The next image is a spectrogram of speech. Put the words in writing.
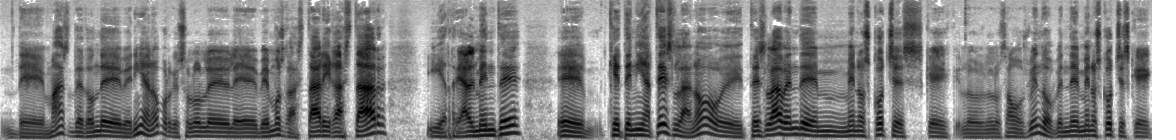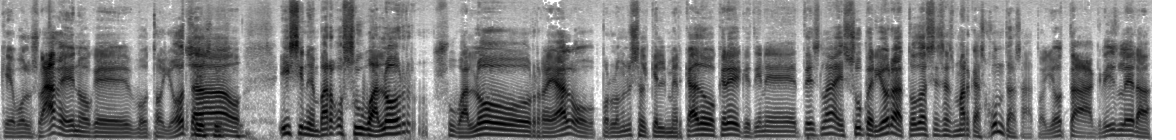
de más, de dónde venía, ¿no? Porque solo le, vemos gastar y gastar y realmente eh, ¿qué tenía Tesla, no? Eh, Tesla vende menos coches que, lo, estamos viendo, vende menos coches que, Volkswagen o que Toyota y sin embargo su valor, su valor real o por lo menos el que el mercado cree que tiene Tesla es superior a todas esas marcas juntas, a Toyota, a Chrysler, a,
